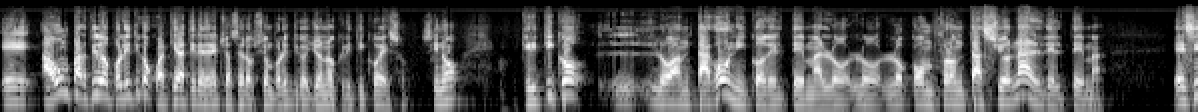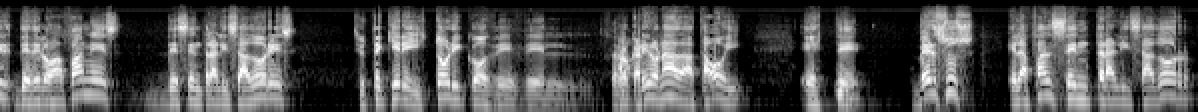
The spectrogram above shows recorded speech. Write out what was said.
eh, a un partido político, cualquiera tiene derecho a ser opción política, yo no critico eso, sino critico lo antagónico del tema, lo, lo confrontacional del tema. Es decir, desde los afanes descentralizadores, si usted quiere, históricos desde el ferrocarril nada hasta hoy, este, versus el afán centralizador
